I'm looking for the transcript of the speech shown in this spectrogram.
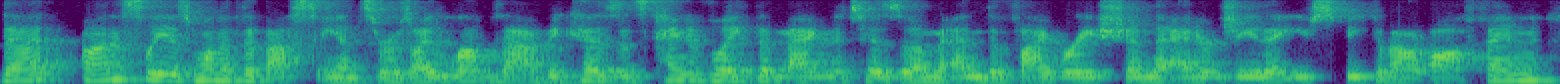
That honestly is one of the best answers. I love that because it's kind of like the magnetism and the vibration, the energy that you speak about often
